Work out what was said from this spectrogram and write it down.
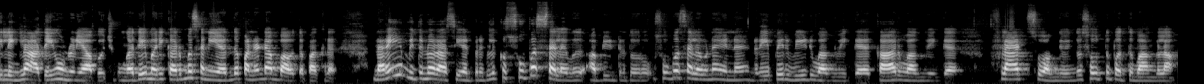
இல்லைங்களா? அதையும் ஒண்ணு ஞாபகம் வச்சுக்கோங்க. அதே மாதிரி கர்ம சனியா இருந்து பன்னெண்டாம் பாவத்தை பாக்குறேன் நிறைய மிதுன ராசி அன்பர்களுக்கு சுப செலவு அப்படின்றது வரும். சுப செலவுனா என்ன? நிறைய பேர் வீடு வாங்குவீங்க கார் வாங்குவீங்க பிளாட்ஸ் வாங்குவீங்க சொத்து பத்து வாங்கலாம்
